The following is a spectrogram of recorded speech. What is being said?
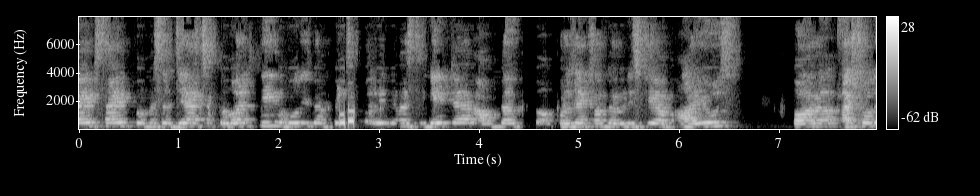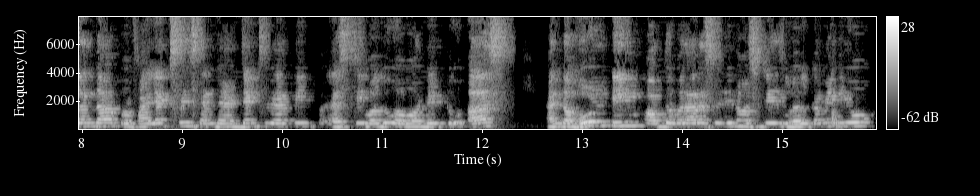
right side, Professor Jaya Chakravarti, who is the principal investigator of the projects of the Ministry of Ayush for uh, ashwagandha prophylaxis and the adjunct therapy ST Madhu awarded to us. And the whole team of the Banaras University is welcoming you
